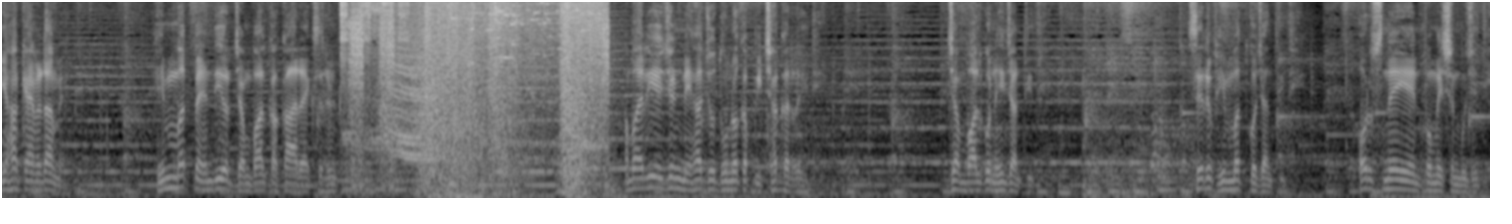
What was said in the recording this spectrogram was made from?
यहाँ कनाडा में हिम्मत मेहंदी और जमवाल का कार एक्सीडेंट हुआ। हमारी एजेंट नेहा जो दोनों का पीछा कर रही थी, जमवाल को नहीं जानती थी, सिर्फ़ हिम्मत को जानती थी, और उसने ये इन्फॉर्मेशन मुझे दी।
